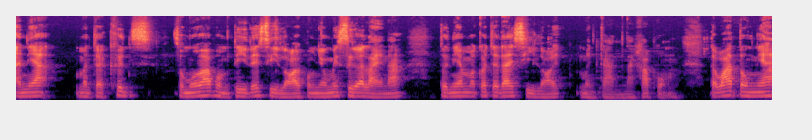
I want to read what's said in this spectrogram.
อันเนี้ยมันจะขึ้นสมมุติว่าผมตีได้ 400 ผมยังไม่ซื้ออะไรนะ ตัวนี้มันก็จะได้ 400 เหมือนกันนะครับผม แต่ว่าตรงเนี้ย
